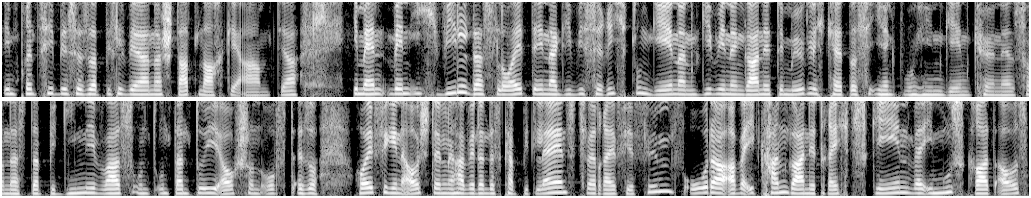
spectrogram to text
im Prinzip ist es ein bisschen wie einer Stadt nachgeahmt. Ja. Ich meine, wenn ich will, dass Leute in eine gewisse Richtung gehen, dann gebe ich ihnen gar nicht die Möglichkeit, dass sie irgendwo hingehen können, sondern da beginne was und, und dann tue ich auch schon oft, also häufig in Ausstellungen habe ich dann das Kapitel 1, 2, 3, 4, 5 oder aber ich kann gar nicht rechts gehen, weil ich muss gerade aus,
